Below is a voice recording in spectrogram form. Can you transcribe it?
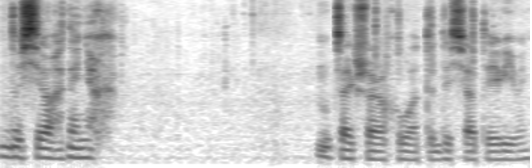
в досягненнях. Ну, це якщо рахувати 10 рівень.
